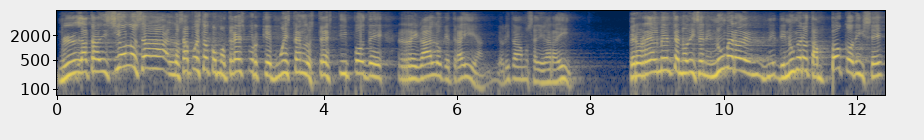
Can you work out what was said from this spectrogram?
La tradición los ha, los ha puesto como tres porque muestran los tres tipos de regalo que traían. Y ahorita vamos a llegar ahí. Pero realmente no dice ni número, de, número tampoco dice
